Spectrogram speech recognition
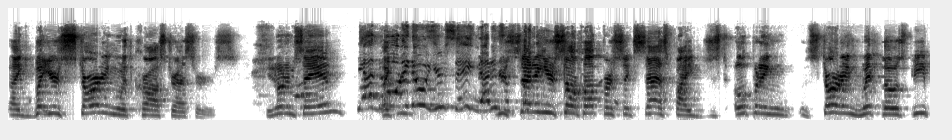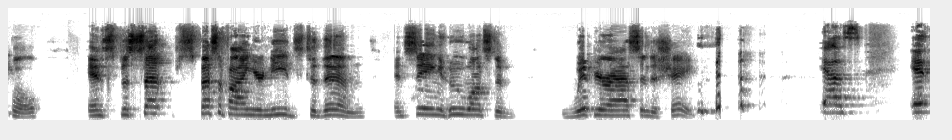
Like, but you're starting with cross dressers. You know what I'm saying? Yeah. No, Like, I know what you're saying. That is. You're setting yourself up for success by just opening, starting with those people and spec- specifying your needs to them and seeing who wants to whip your ass into shape. Yes. It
